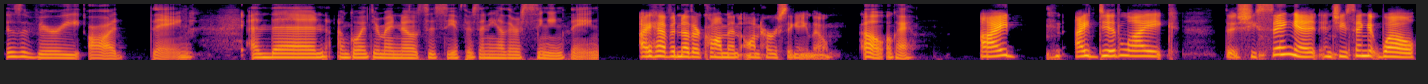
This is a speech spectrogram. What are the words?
it was a very odd thing. And then I'm going through my notes to see if there's any other singing thing. I have another comment on her singing, though. Oh, okay. I I did like that she sang it and she sang it well,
